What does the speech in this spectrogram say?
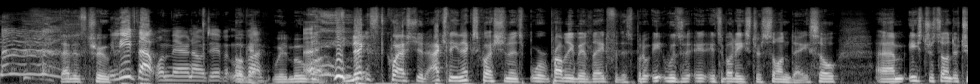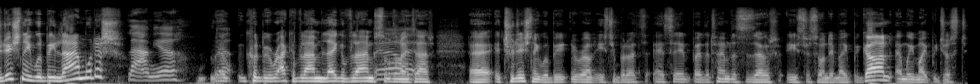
that is true. We leave that one there now, David. Move Okay, on. we'll move on. next question. Actually, next question is we're probably a bit late for this, but it was it's about Easter Sunday. So, um, Easter Sunday traditionally would be lamb, would it? Lamb, yeah. yeah. It could be rack of lamb, leg of lamb, something Yeah. like that. Uh, it traditionally would be around Easter, but I'd, I'd say by the time this is out, Easter Sunday might be gone, and we might be just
